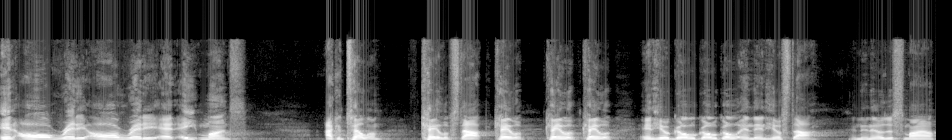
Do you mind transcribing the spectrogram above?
And already, already at eight months, I can tell him, Caleb, stop, Caleb, Caleb, Caleb. And he'll go, go, go, and then he'll stop. And then he'll just smile.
